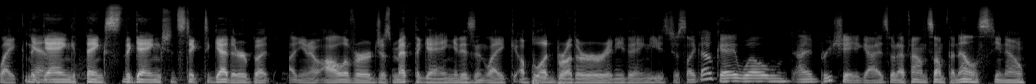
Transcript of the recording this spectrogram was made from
Like the Yeah. gang thinks the gang should stick together, but uh, you know Oliver just met the gang. It isn't like a blood brother or anything. He's just like, okay, well, I appreciate it, guys, but I found something else, you know.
